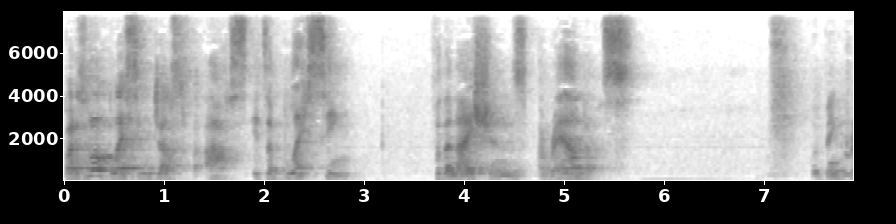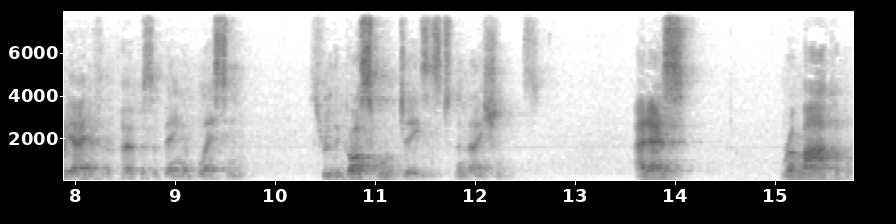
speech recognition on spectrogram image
But it's not a blessing just for us, it's a blessing for the nations around us. We've been created for the purpose of being a blessing through the gospel of Jesus to the nations. And as remarkable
